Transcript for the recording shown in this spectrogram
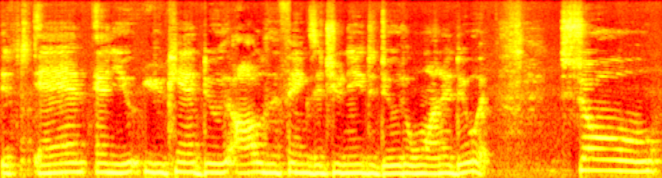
It's and and you you can't do all of the things that you need to do to want to do it. So,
